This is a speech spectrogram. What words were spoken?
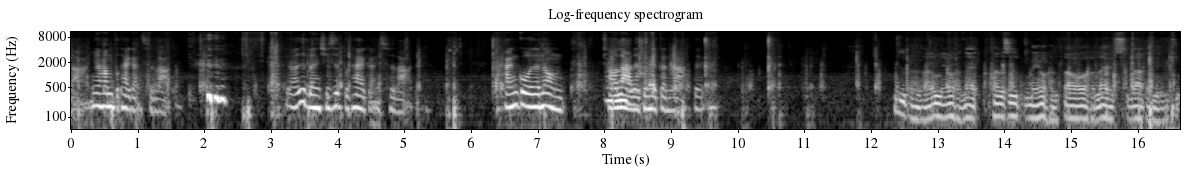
辣，因为他们不太敢吃辣的。对啊，日本其实不太敢吃辣的，韩国的那种超辣的就会更辣。对，日本好像没有很爱，他们是没有很到很爱吃辣的民族。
